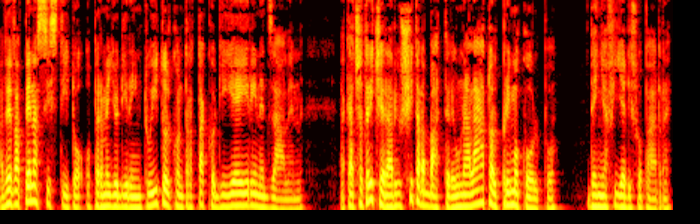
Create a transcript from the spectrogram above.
Aveva appena assistito, o per meglio dire intuito, il contrattacco di Eirin e Zalen. La cacciatrice era riuscita ad abbattere un alato al primo colpo, degna figlia di suo padre.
